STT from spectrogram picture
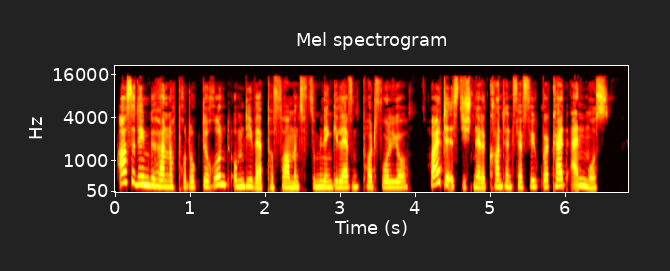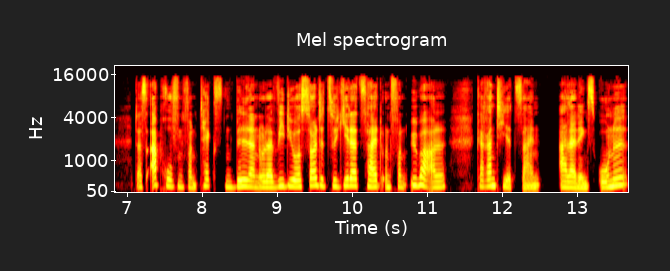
Außerdem gehören noch Produkte rund um die Web-Performance zum Link 11 Portfolio. Heute ist die schnelle Content-Verfügbarkeit ein Muss. Das Abrufen von Texten, Bildern oder Videos sollte zu jeder Zeit und von überall garantiert sein, allerdings ohne,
